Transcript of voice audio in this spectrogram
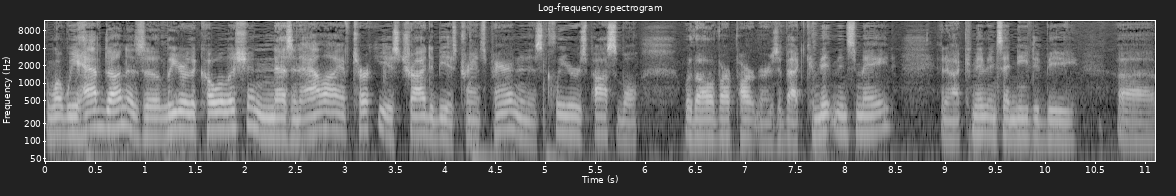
and what we have done as a leader of the coalition and as an ally of Turkey is try to be as transparent and as clear as possible with all of our partners about commitments made and about commitments that need to be uh,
